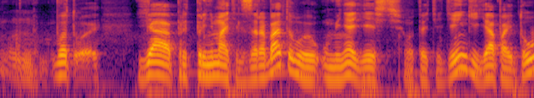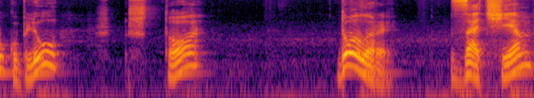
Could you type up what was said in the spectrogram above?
вот э, я предприниматель, зарабатываю, у меня есть вот эти деньги, я пойду, куплю, что? Доллары. Зачем?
